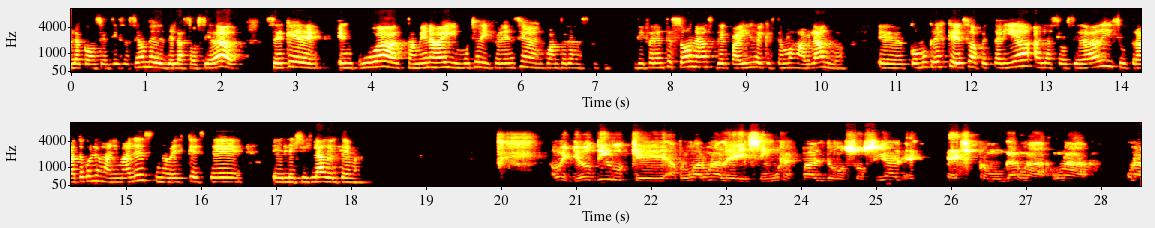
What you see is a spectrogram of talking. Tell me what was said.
la concientización de, la sociedad. Sé que en Cuba también hay mucha diferencia en cuanto a las diferentes zonas del país del que estemos hablando. Eh, ¿Cómo crees que eso afectaría a la sociedad y su trato con los animales una vez que esté eh, legislado el tema? A ver, yo digo que aprobar una ley sin un respaldo social es, promulgar una, una, una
